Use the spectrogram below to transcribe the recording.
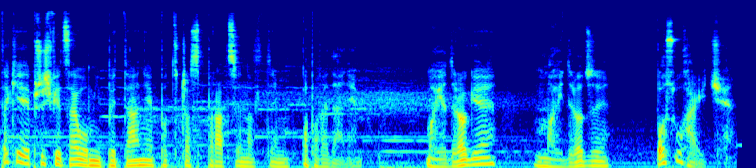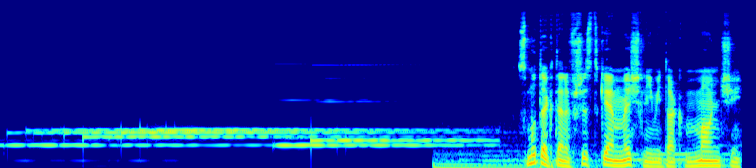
Takie przyświecało mi pytanie podczas pracy nad tym opowiadaniem. Moje drogie, moi drodzy, posłuchajcie. Smutek ten wszystkie myśli mi tak mąci,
